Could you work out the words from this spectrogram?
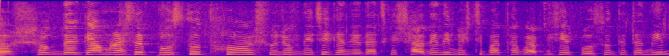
দর্শকদেরকে আমরা আসলে প্রস্তুত হওয়ার সুযোগ দিচ্ছি কেন যেহেতু আজকে সারাদিনই বৃষ্টিপাত থাকবে আপনি সেই প্রস্তুতিটা নিন।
